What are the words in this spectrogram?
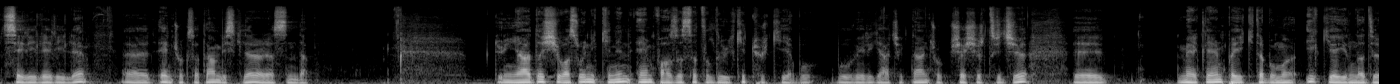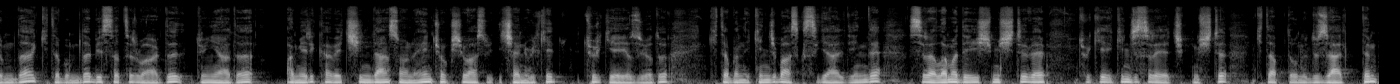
serileriyle e, en çok satan viskiler arasında. Dünyada Şivas 12'nin en fazla satıldığı ülke Türkiye. Bu bu veri gerçekten çok şaşırtıcı. E, Meleklerin Payı kitabımı ilk yayınladığımda kitabımda bir satır vardı. Dünyada Amerika ve Çin'den sonra en çok Şivas içen ülke Türkiye yazıyordu. Kitabın ikinci baskısı geldiğinde sıralama değişmişti ve Türkiye ikinci sıraya çıkmıştı. Kitapta onu düzelttim.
